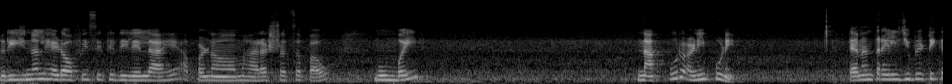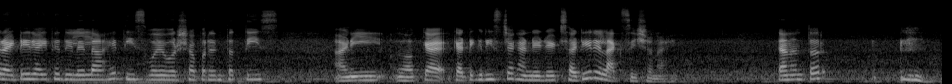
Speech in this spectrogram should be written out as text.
रिजनल हेड ऑफिस इथे दिलेलं आहे. आपण महाराष्ट्राचं पाहू. मुंबई नागपूर आणि पुणे. त्यानंतर एलिजिबिलिटी क्रायटेरिया इथे दिलेला आहे. तीस वय वर्षापर्यंत तीस आणि कॅ कॅटेगरीजच्या कॅन्डिडेटसाठी रिलॅक्सेशन आहे. त्यानंतर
